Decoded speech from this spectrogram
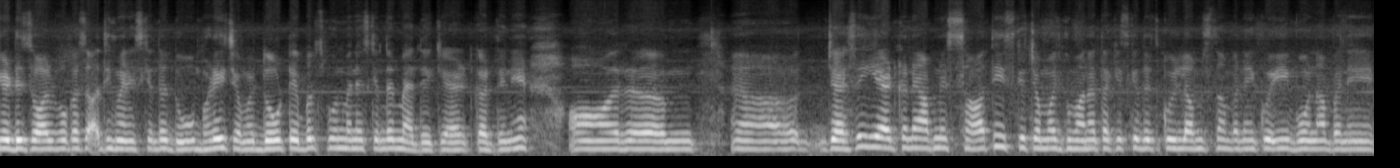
ये डिज़ोल्व होगा। साथ ही मैंने इसके अंदर दो बड़े चम्मच, दो टेबल स्पून मैंने इसके अंदर मैदे के ऐड कर देने हैं। और जैसे ही ऐड करना है आपने साथ ही इसके चम्मच घुमाना ताकि इसके अंदर कोई लम्स ना बने कोई वो ना बने।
